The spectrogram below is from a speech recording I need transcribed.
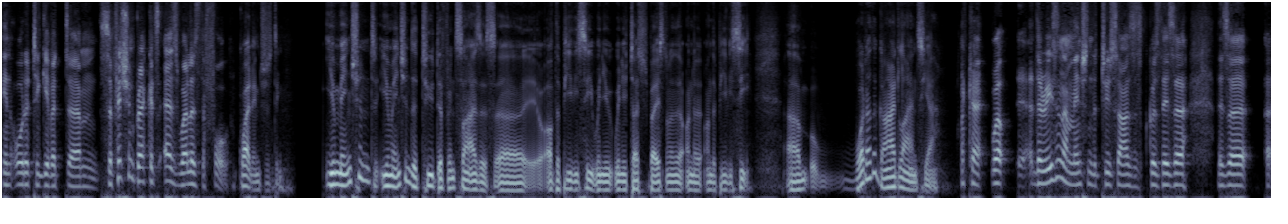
in order to give it um, sufficient brackets as well as the fall. Quite interesting. You mentioned you mentioned the two different sizes uh, of the PVC when you when you touched based on the on the on the PVC. Um, what are the guidelines here? Okay, well, uh, the reason I mentioned the two sizes is because there's a there's a a,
